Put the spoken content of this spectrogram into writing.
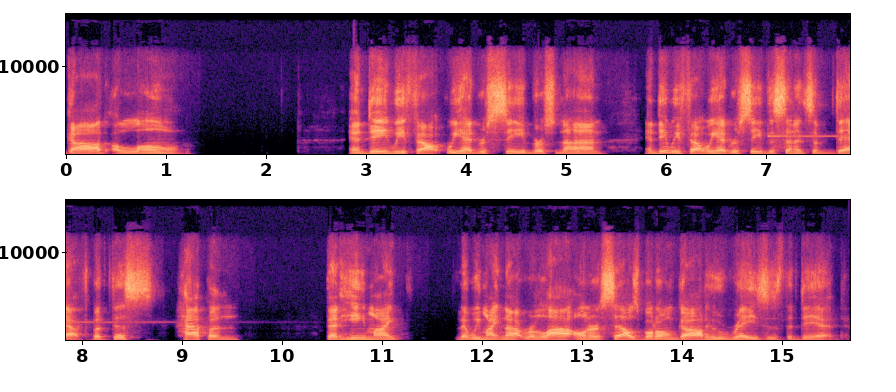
God alone. Indeed, we felt we had received, verse 9, indeed, we felt we had received the sentence of death, but this happened that he might that we might not rely on ourselves, but on God who raises the dead.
